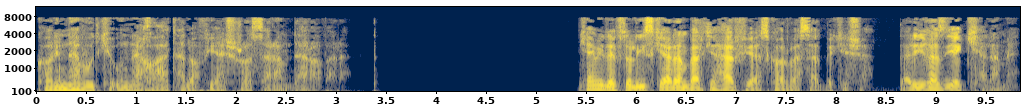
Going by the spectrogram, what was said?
کاری نبود که او نخواهد تلافیش را سرم درآورد. کمی لفت و لیس کردم بلکه حرفی از کار وسط بکشد. در این قضیه کلمه.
